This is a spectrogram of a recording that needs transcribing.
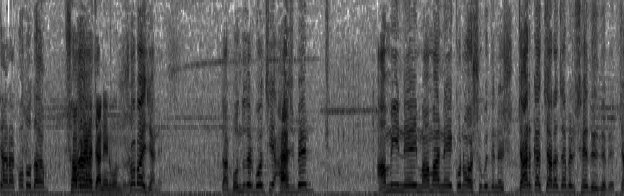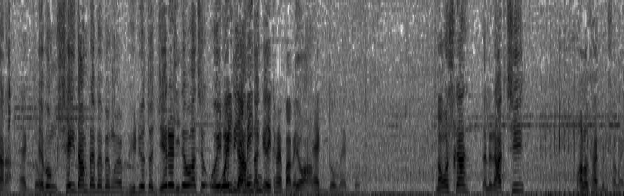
চারা কত দাম সব হ্যাঁ, এনারা জানেন বন্ধুরা। সবাই জানে। তা বন্ধুদের বলছি হ্যাঁ। আসবেন আমি নেই মামা নেই কোনো অসুবিধা নেই যার কাছে চারা যাবেন সে দিয়ে দেবে চারা। একদম। এবং সেই দামটা পাবে ভিডিওতে যে রেট দেওয়া আছে ওই ওই দামেই কিন্তু এখানে পাবেন। একদম একদম। নমস্কার তাহলে রাখছি। ভালো থাকবেন সবাই।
